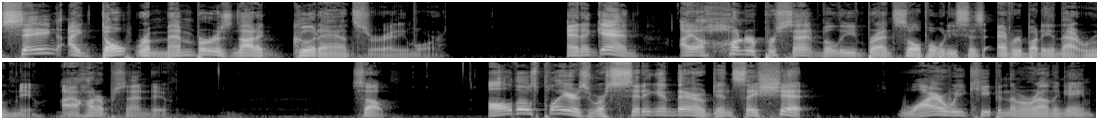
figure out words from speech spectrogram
Saying I don't remember is not a good answer anymore. And again, I 100% believe Brent Sopel when he says everybody in that room knew. I 100% do. So, all those players who are sitting in there who didn't say shit, why are we keeping them around the game?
